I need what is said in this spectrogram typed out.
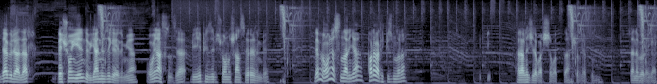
Ya birader. 5-10 yiyelim de bir kendimize gelelim ya. Oynarsınız ya. Bir hepinize bir sorma şansı verelim bir. Değil mi? Oynasınlar ya. Para verdik biz bunlara. Helaleciyle başlayalım hatta. Şöyle yapalım. Sen de böyle gel.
